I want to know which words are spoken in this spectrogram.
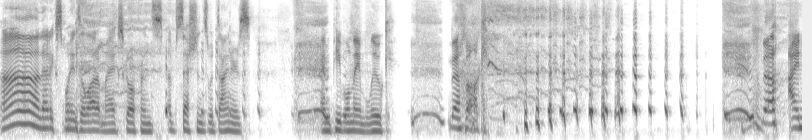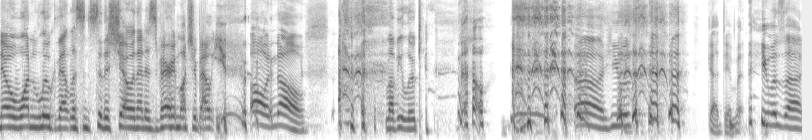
Ah, that explains a lot of my ex girlfriend's obsessions with diners and people named Luke. No. Fuck. no. I know one Luke that listens to the show, and that is very much about you. Oh no. Love you, Luke. No. oh, he was God damn it. He was uh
